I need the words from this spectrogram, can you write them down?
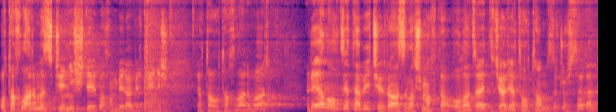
Otaqlarımız genişdir. Baxın, belə bir geniş yataq otaqları var. Real alıcıya təbii ki, razılaşmaq da olacaq. Digər yataq otağımızı göstərirəm.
